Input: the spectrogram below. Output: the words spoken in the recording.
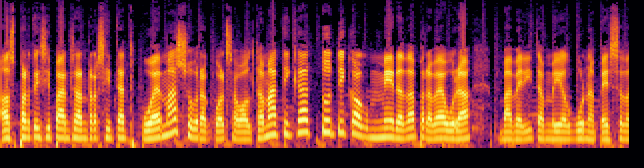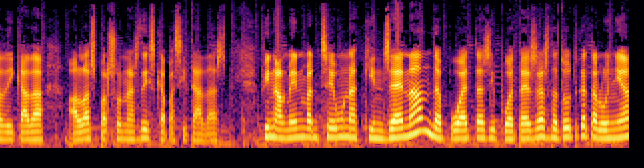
Els participants han recitat poemes sobre qualsevol temàtica, tot i que, com era de preveure, va haver-hi també alguna peça dedicada a les persones discapacitades. Finalment van ser una quinzena de poetes i poeteses de tot Catalunya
